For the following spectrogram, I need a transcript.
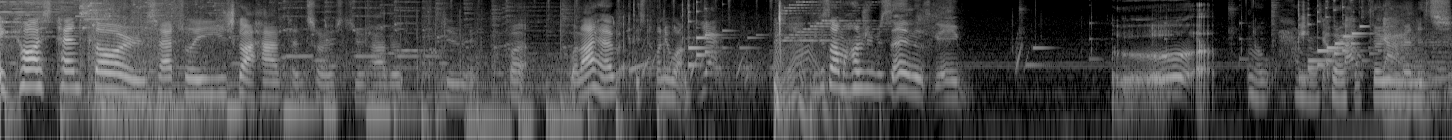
It costs 10 stars. Actually, you just gotta have 10 stars to have it do it. But what I have is 21. Because I'm 100% in this game. Oh, I've been playing for 30 minutes.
